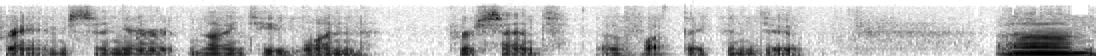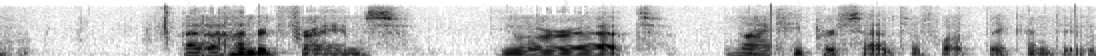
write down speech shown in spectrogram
frames and you're 91% of what they can do. Um, at 100 frames, you are at 90% of what they can do.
